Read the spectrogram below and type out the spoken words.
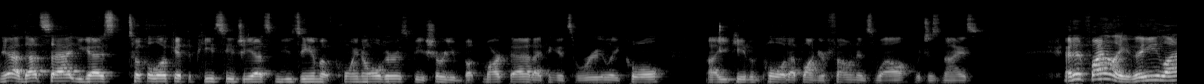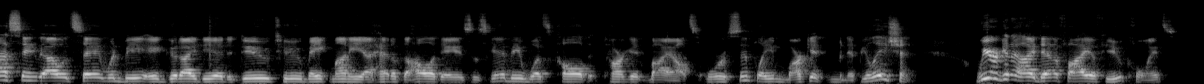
yeah, that's that. You guys took a look at the PCGS Museum of Coin Holders. Be sure you bookmark that. I think it's really cool. Uh, you can even pull it up on your phone as well, which is nice. And then finally, the last thing that I would say would be a good idea to do to make money ahead of the holidays is going to be what's called target buyouts or simply market manipulation. We are going to identify a few coins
